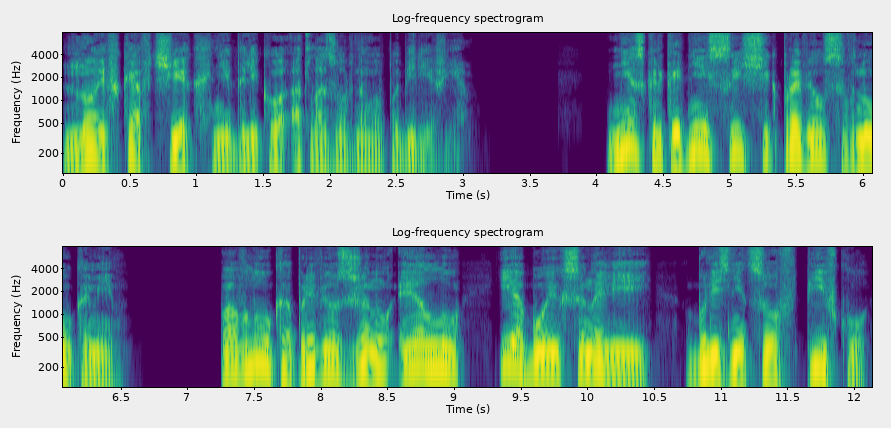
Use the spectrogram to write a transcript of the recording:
Ноев ковчег недалеко от Лазурного побережья. Несколько дней сыщик провел с внуками, Павлука привез жену Эллу и обоих сыновей, близнецов Пивку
